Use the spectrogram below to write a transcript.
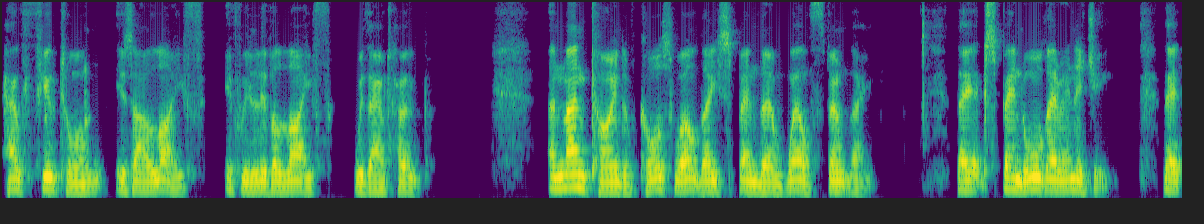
How futile is our life if we live a life without hope? And mankind, of course, well, they spend their wealth, don't they? They expend all their energy. They're,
